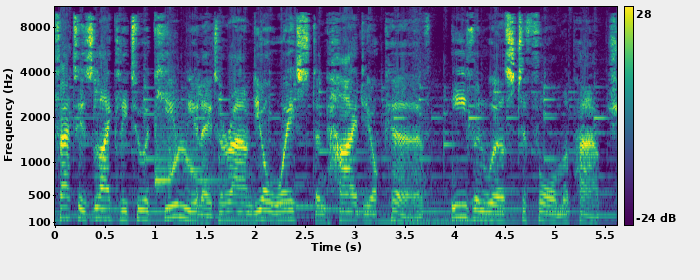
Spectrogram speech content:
Fat is likely to accumulate around your waist and hide your curve, even worse to form a pouch.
